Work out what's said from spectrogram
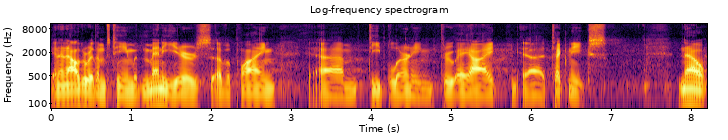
and an algorithms team with many years of applying um, deep learning through AI uh, techniques. Now,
